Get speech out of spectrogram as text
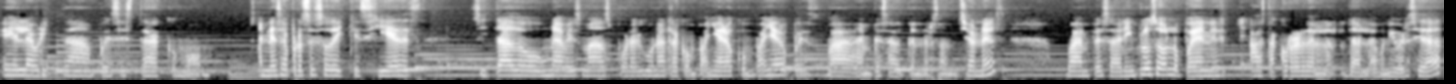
Él ahorita pues está como en ese proceso de que si es citado una vez más por alguna otra compañera o compañero, pues va a empezar a tener sanciones. Va a empezar, incluso lo pueden hasta correr de la universidad.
